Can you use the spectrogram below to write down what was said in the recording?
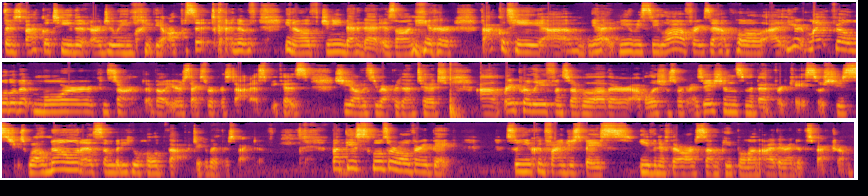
there's faculty that are doing like the opposite kind of, you know, if Janine Benedet is on your faculty um, yeah, at UBC Law, for example, uh, you might feel a little bit more concerned about your sex worker status because she obviously represented um, Rape Relief and several other abolitionist organizations in the Bedford case. So she's she's well known as somebody who holds that particular perspective. But these schools are all very big, so you can find your space even if there are some people on either end of the spectrum.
